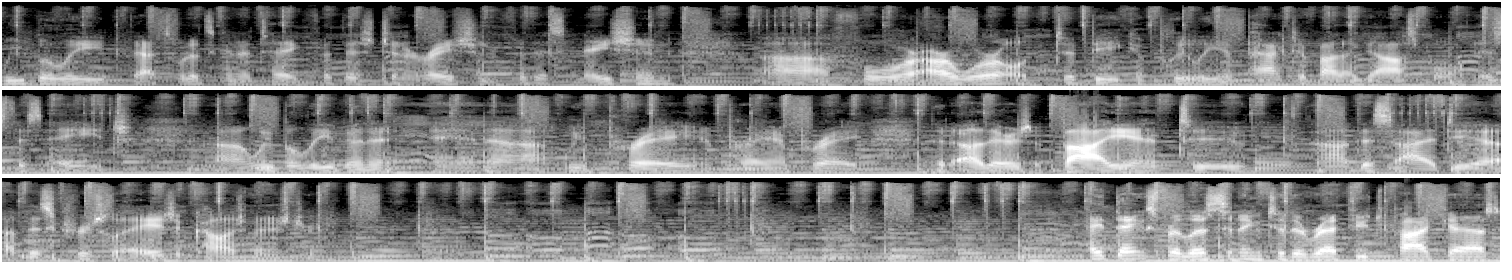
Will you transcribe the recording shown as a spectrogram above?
we believe that's what it's going to take for this generation, for this nation, uh, for our world to be completely impacted by the gospel is this age. Uh, we believe in it and uh, we pray and pray and pray that others buy into uh, this idea of this crucial age of college ministry. Hey, thanks for listening to the Refuge Podcast.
